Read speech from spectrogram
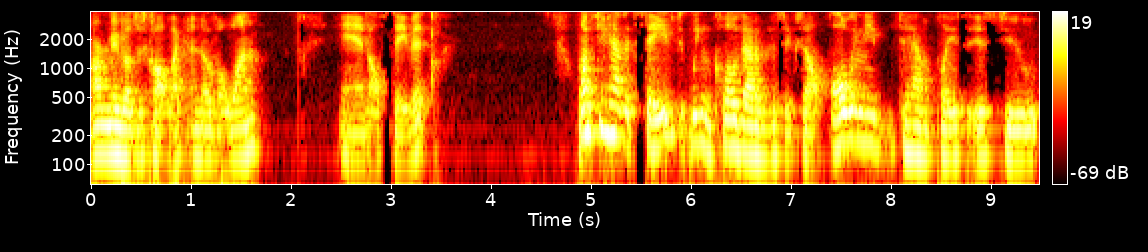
or maybe I'll just call it like ANOVA 1 and I'll save it. Once you have it saved, we can close out of this Excel. All we need to have a place is to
